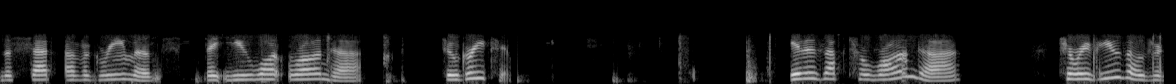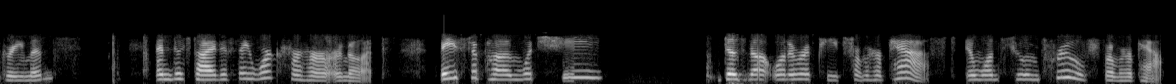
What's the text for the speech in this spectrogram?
the set of agreements that you want Rhonda to agree to. It is up to Rhonda to review those agreements and decide if they work for her or not, based upon what she does not want to repeat from her past and wants to improve from her past.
